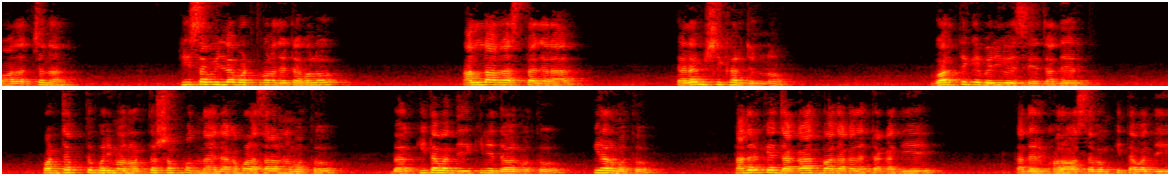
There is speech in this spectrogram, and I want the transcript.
পাওয়া যাচ্ছে না। ফিসাবিল্লা বর্তমানে যেটা হলো আল্লাহর রাস্তা যারা এলেম শিখার জন্য ঘর থেকে বেরিয়ে হয়েছে যাদের পর্যাপ্ত পরিমাণ অর্থ সম্পদ নাই, লেখাপড়া চালানোর মতো বা কিতাবাদি কিনে দেওয়ার মতো, কেনার মতো, তাদেরকে জাকাত বা জাকাতের টাকা দিয়ে তাদের খরচ এবং কিতাবাদি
